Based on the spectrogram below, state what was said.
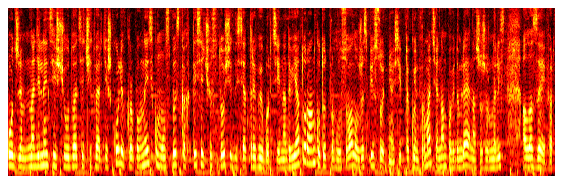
Отже, на дільниці, що у 24-й школі в Кропивницькому у списках 1163 виборці. На 9 ранку тут проголосувало вже з півсотні осіб. Таку інформацію нам повідомляє наша журналіст Алла Зейферт.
